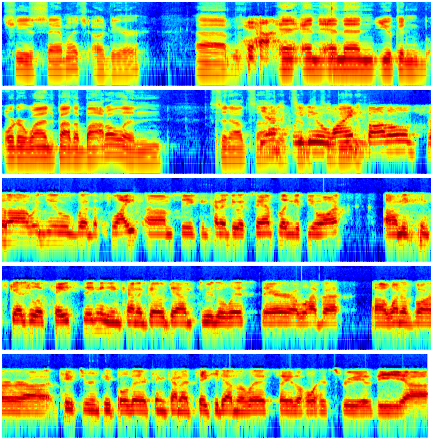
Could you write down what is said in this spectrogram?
cheese sandwich. Oh dear. Um, yeah. And, and, and then you can order wines by the bottle and sit outside. Yeah, it's we a, do wine beauty. bottles. Uh, we do with a flight, um, so you can kind of do a sampling if you want. Um, you can schedule a tasting, and you can kind of go down through the list there. We'll have a uh, one of our uh, tasting room people there can kind of take you down the list, tell you the whole history of the uh,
